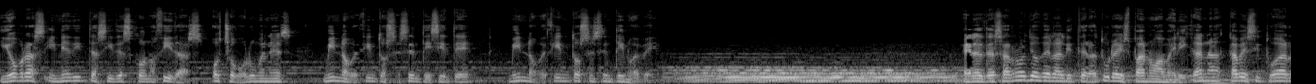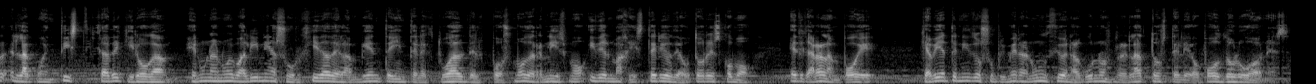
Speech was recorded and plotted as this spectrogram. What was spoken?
y obras inéditas y desconocidas, ocho volúmenes, 1967-1969. En el desarrollo de la literatura hispanoamericana cabe situar la cuentística de Quiroga en una nueva línea surgida del ambiente intelectual del posmodernismo y del magisterio de autores como Edgar Allan Poe, que había tenido su primer anuncio en algunos relatos de Leopoldo Lugones.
